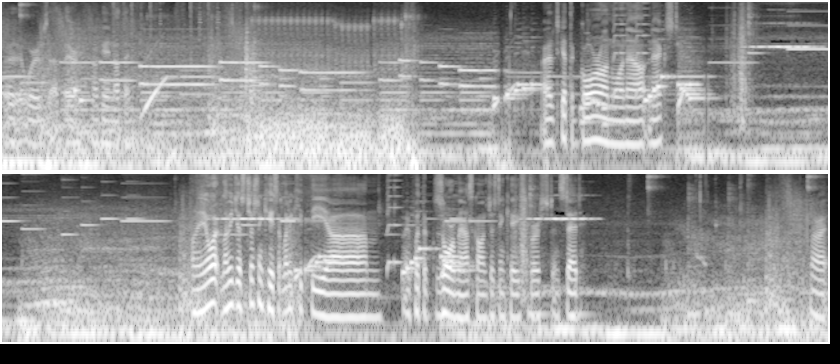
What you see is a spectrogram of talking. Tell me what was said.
Uh, where is that there? Okay, nothing. Let's get the Goron one out next. Oh, you know what? Let me just, just in case, let me keep the, um, let me put the Zora mask on just in case first instead. Alright.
